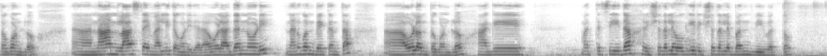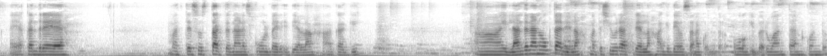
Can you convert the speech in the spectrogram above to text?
ತಗೊಂಡ್ಲು. ನಾನು ಲಾಸ್ಟ್ ಟೈಮ್ ಅಲ್ಲಿ ತಗೊಂಡಿದ್ದಾರೆ ಅವಳು ಅದನ್ನ ನೋಡಿ ನನಗೊಂದು ಬೇಕಂತ ಅವಳೊಂದು ತಗೊಂಡ್ಲು. ಹಾಗೆ ಮತ್ತೆ ಸೀದಾ ರಿಕ್ಷಾದಲ್ಲೇ ಹೋಗಿ ರಿಕ್ಷಾದಲ್ಲೇ ಬಂದ್ವಿ ಇವತ್ತು. ಯಾಕಂದ್ರೆ ಮತ್ತೆ ಸುಸ್ತಾಗ್ತದೆ ನಾಳೆ ಸ್ಕೂಲ್ ಬೇರೆ ಇದೆಯಲ್ಲ ಹಾಗಾಗಿ. ಆ, ಇಲ್ಲಾಂದ್ರೆ ನಾನು ಹೋಗ್ತಾ ಇರಲಿಲ್ಲ ಮತ್ತೆ ಶಿವರಾತ್ರಿ ಅಲ್ಲ ಹಾಗೆ ದೇವಸ್ಥಾನಕ್ಕೊಂದು ಹೋಗಿ ಬರುವ ಅಂತ ಅನ್ಕೊಂಡು.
